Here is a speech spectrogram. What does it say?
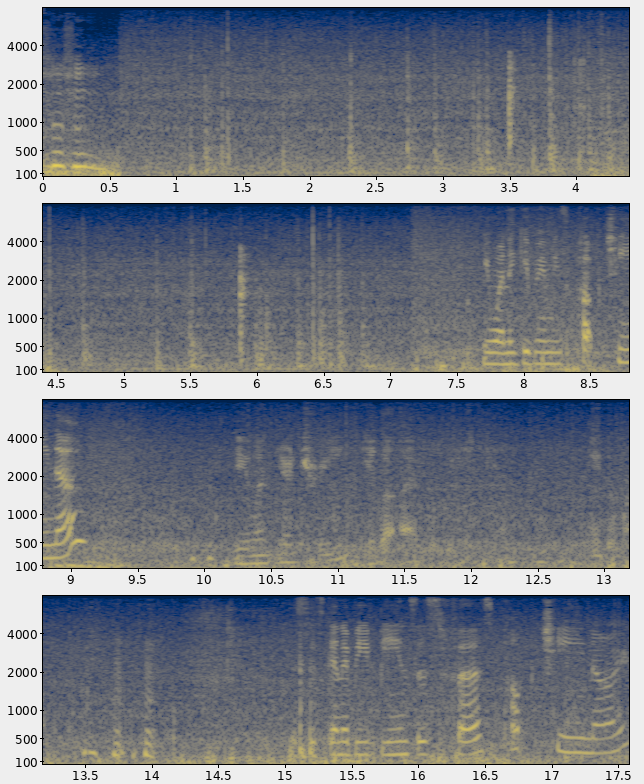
you want to give him his puppuccino? You want your treat? You got that. Either one. This is going to be Beans' first puppuccino.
